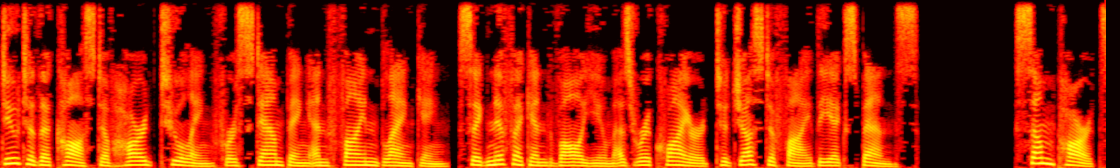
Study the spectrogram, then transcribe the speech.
Due to the cost of hard tooling for stamping and fine blanking, significant volume is required to justify the expense. Some parts,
